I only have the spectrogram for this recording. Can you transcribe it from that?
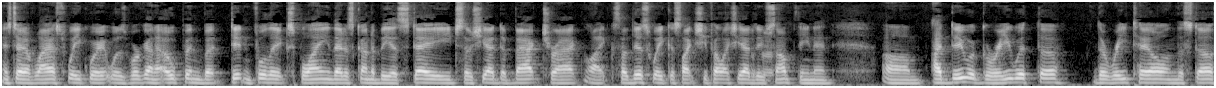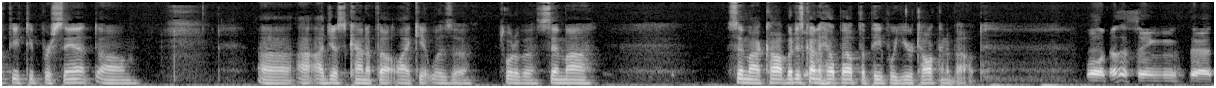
instead of last week where it was we're going to open but didn't fully explain that it's going to be a stage. So she had to backtrack like so this week it's like she felt like she had to do something. And um, i do agree with the the retail and the stuff 50% um, uh, I, I, just kind of felt like it was a sort of a semi semi cop, but it's going to help out the people you're talking about. Well, another thing that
